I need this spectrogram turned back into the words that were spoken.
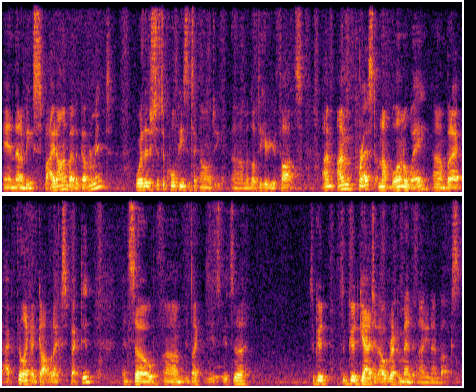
and that I'm being spied on by the government, or that it's just a cool piece of technology? Um, I'd love to hear your thoughts. I'm I'm impressed. I'm not blown away, um, but I, I feel like I got what I expected, and so um, like it's it's a it's a good it's a good gadget. I would recommend it. 99 bucks.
